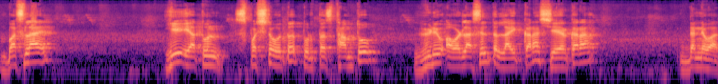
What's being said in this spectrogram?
बसलाय. हे यातून स्पष्ट होतं. तुर्तच थांबतो. व्हिडिओ आवडला असेल तर लाईक करा शेअर करा. धन्यवाद.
